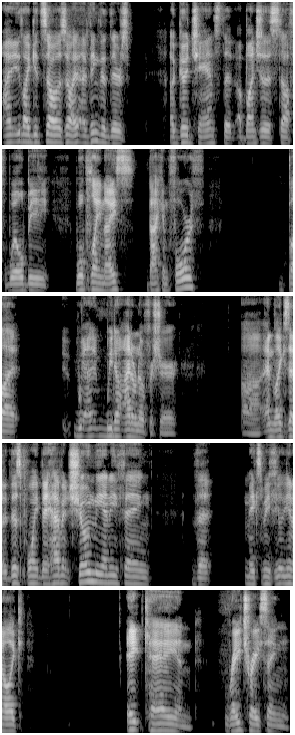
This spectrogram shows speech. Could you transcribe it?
i like it so so I, I think that there's a good chance that a bunch of this stuff will be will play nice back and forth but we, I- we don't i don't know for sure uh and like i said at this point they haven't shown me anything that makes me feel you know like 8k and ray tracing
